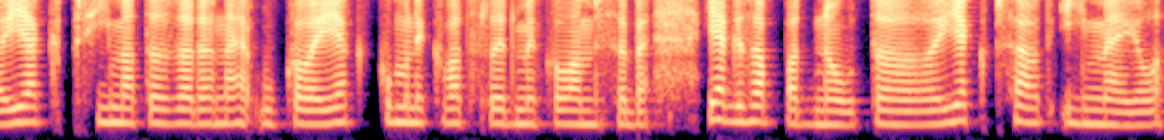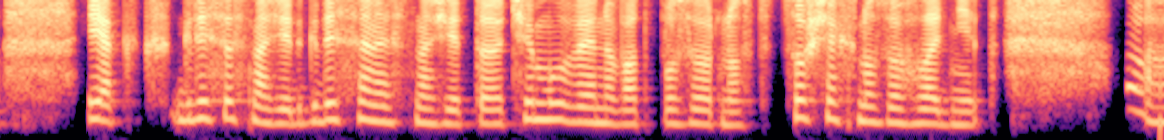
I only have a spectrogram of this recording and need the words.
jak přijímat zadané úkoly, jak komunikovat s lidmi kolem sebe, jak zapadnout, uh, jak psát e-mail, jak, kdy se snažit, kdy se nesnažit, čemu věnovat pozornost, co všechno zohlednit. Uh,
